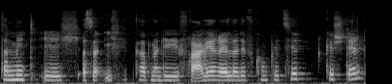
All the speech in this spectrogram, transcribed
damit ich, also ich habe mir die Frage relativ kompliziert gestellt,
